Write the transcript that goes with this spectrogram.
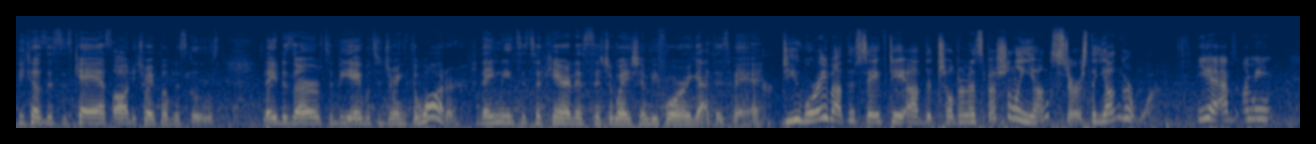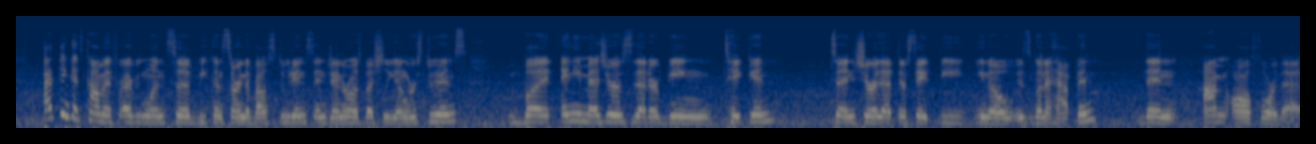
because this is Cass or Detroit Public Schools. They deserve to be able to drink the water. They need to take care of this situation before it got this bad. Do you worry about the safety of the children, especially youngsters, the younger ones? Yeah, abs- I mean, I think it's common for everyone to be concerned about students in general, especially younger students. But any measures that are being taken to ensure that their safety, you know, is going to happen, then I'm all for that.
